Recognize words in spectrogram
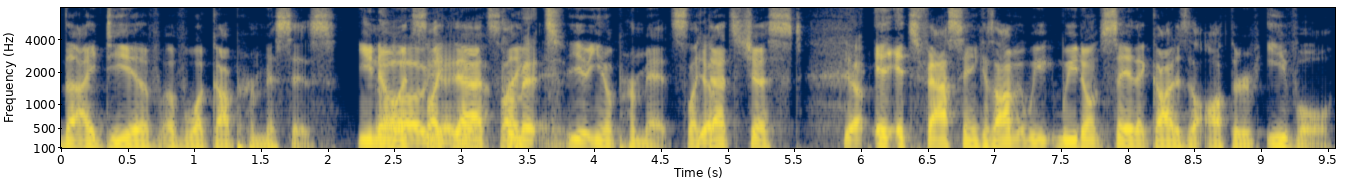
the idea of, of what God permisses. You know, Oh, it's like yeah, yeah. that's like Permit. you, you know permits. Like Yep. that's just Yep. it, it's fascinating because we we don't say that God is the author of evil,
